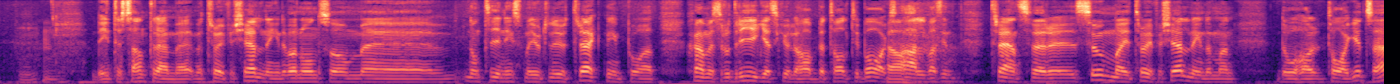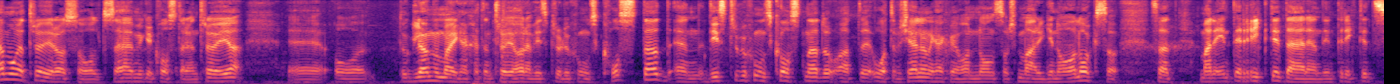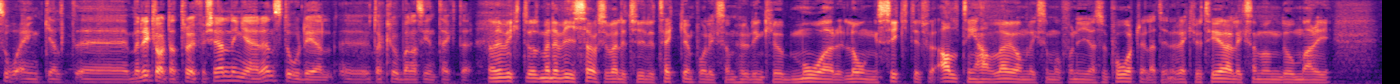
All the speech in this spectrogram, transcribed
Det är intressant det där med, med tröjförsäljning. Det var någon som, eh, någon tidning som har gjort en uträkning på att James Rodriguez skulle ha betalt tillbaks Ja. halva sin transfersumma i tröjförsäljning där man då har tagit så här många tröjor har sålt, så här mycket kostar en tröja. Eh, och då glömmer man ju kanske att en tröja har en viss produktionskostnad, en distributionskostnad och att eh, återförsäljarna kanske har någon sorts marginal också. Så att man är inte riktigt där än, det är inte riktigt så enkelt. Eh, men det är klart att tröjförsäljning är en stor del eh, utav klubbarnas intäkter. Ja, det är viktigt, men det visar också väldigt tydligt tecken på liksom hur din klubb mår långsiktigt. För allting handlar ju om liksom att få nya support hela tiden. Rekrytera liksom ungdomar i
